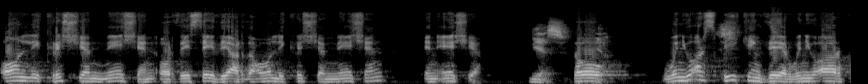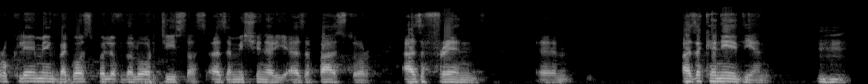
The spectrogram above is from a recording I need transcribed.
only christian nation or they say they are the only christian nation in asia Yes. so Yeah. when you are speaking there when you are proclaiming the gospel of the lord jesus as a missionary as a pastor as a friend um, as a canadian Mhm.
